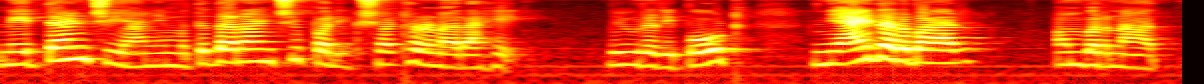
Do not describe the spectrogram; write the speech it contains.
नेत्यांची आणि मतदारांची परीक्षा ठरणार आहे. બ્યુરો રિપોર્ટ ન્યાય દરબાર અંબરનાથ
